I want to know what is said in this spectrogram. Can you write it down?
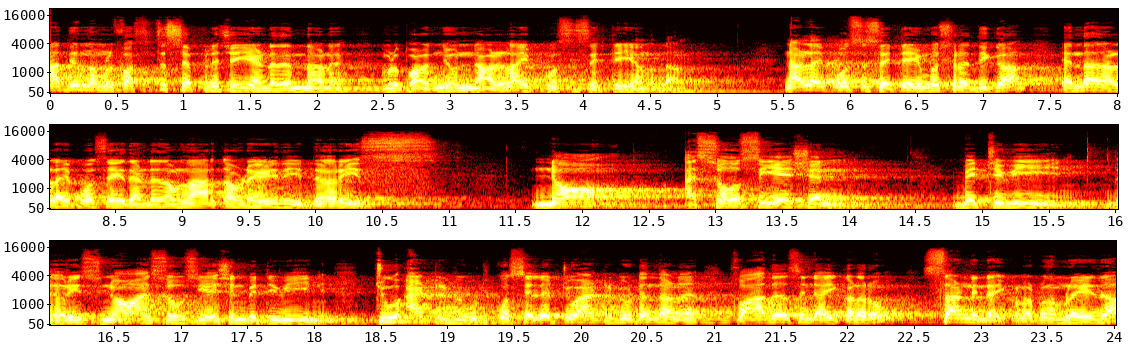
ആദ്യം നമ്മൾ ഫസ്റ്റ് സ്റ്റെപ്പിൽ ചെയ്യേണ്ടത് എന്താണ്? നമ്മൾ പറഞ്ഞു നൾ ഐപ്പോസ് സെറ്റ് ചെയ്യുക എന്നുള്ളതാണ്. നൾ ഐപ്പോസ് സെറ്റ് ചെയ്യുമ്പോൾ ശ്രദ്ധിക്കുക. എന്താ നൾ ഐപ്പോസ് ചെയ്തേണ്ടത്? നമ്മൾ നേരത്തെ അവിടെ എഴുതി there is no association between there is no association between two attributes ക്വസ്റ്റ്യനിലെ ടു ആട്രിബ്യൂട്ട് എന്താണ്? ഫാദേഴ്സിന്റെ ഐ കളറും സണ്ണിന്റെ ഐ കളർ അപ്പൊ നമ്മൾ എഴുതുക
